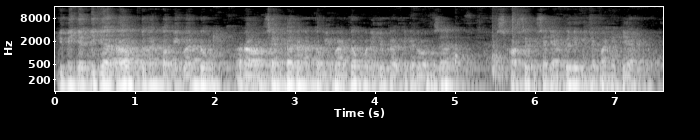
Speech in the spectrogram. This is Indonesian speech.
Di meja 3 Rauf dengan Tommy Bandung. Rauf center dengan Tommy Bandung menuju ke 32 besar. Skor bisa diambil di meja panitia.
